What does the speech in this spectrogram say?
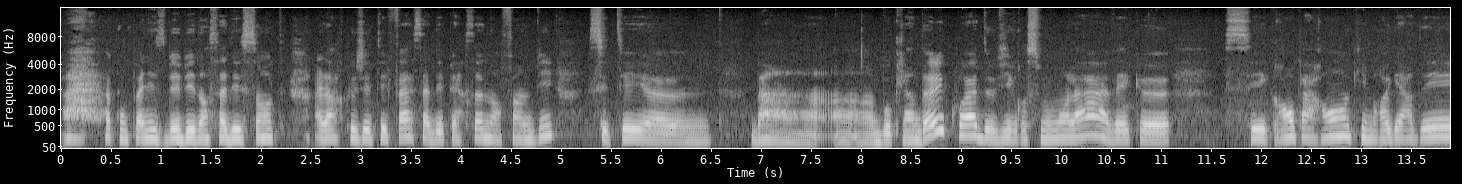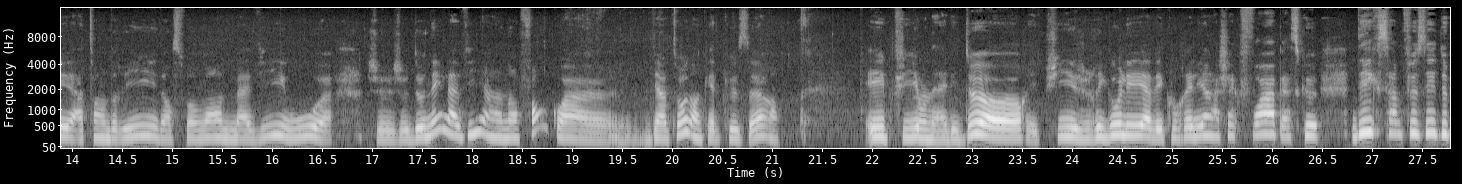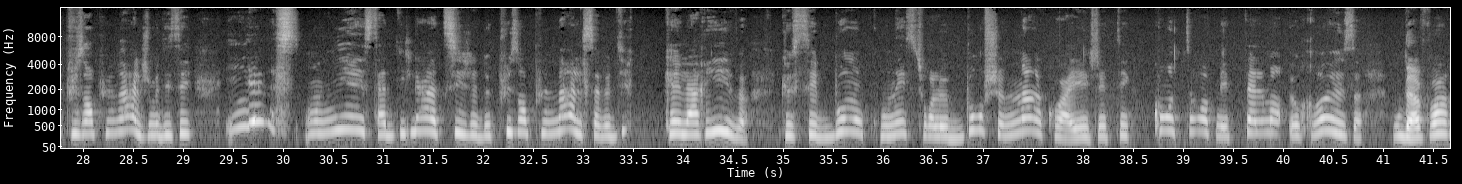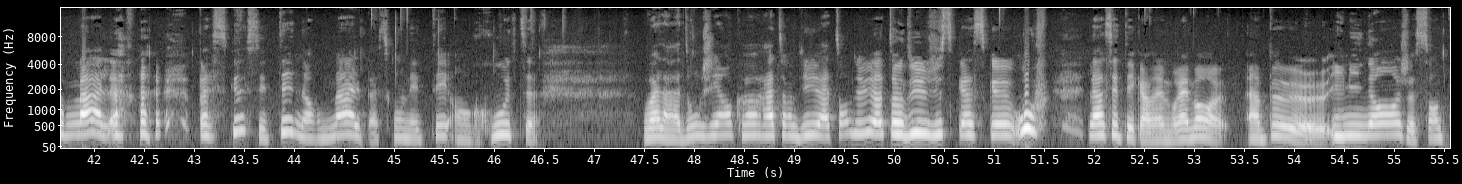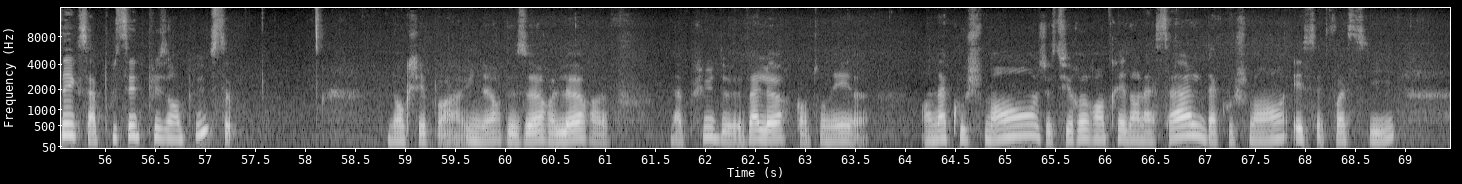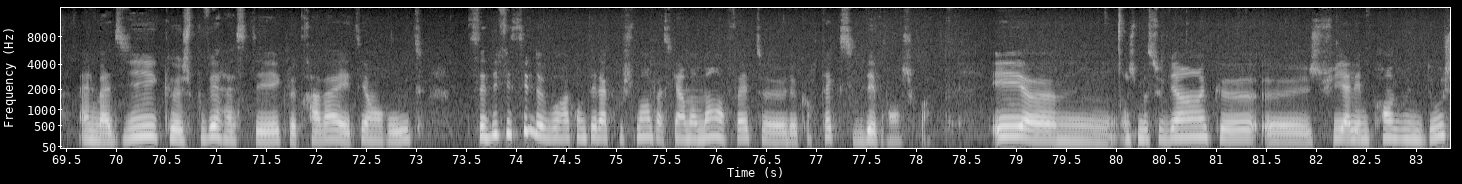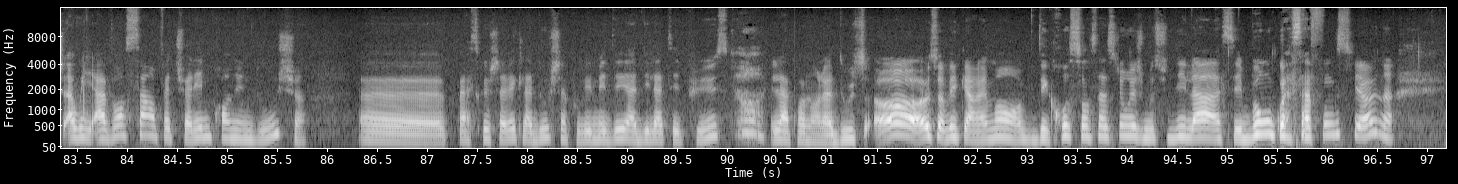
ah, accompagner ce bébé dans sa descente, alors que j'étais face à des personnes en fin de vie, c'était euh, ben, un, beau clin d'œil, quoi, de vivre ce moment-là avec euh, ces grands-parents qui me regardaient attendris dans ce moment de ma vie où euh, je, donnais la vie à un enfant, quoi, bientôt, dans quelques heures. Et puis on est allé dehors, et puis je rigolais avec Aurélien à chaque fois parce que dès que ça me faisait de plus en plus mal, je me disais Yes, on y est, ça là, si j'ai de plus en plus mal, ça veut dire qu'elle arrive, que c'est bon, qu'on est sur le bon chemin, quoi. Et j'étais contente, mais tellement heureuse d'avoir mal, parce que c'était normal, parce qu'on était en route. Voilà, donc j'ai encore attendu, attendu, attendu jusqu'à ce que, ouf, là c'était quand même vraiment euh, un peu euh, imminent, je sentais que ça poussait de plus en plus. Donc je sais pas, une heure, deux heures, l'heure euh, n'a plus de valeur quand on est en accouchement. Je suis re-rentrée dans la salle d'accouchement et cette fois-ci, elle m'a dit que je pouvais rester, que le travail était en route. C'est difficile de vous raconter l'accouchement parce qu'à un moment, en fait, euh, le cortex il débranche, quoi. Et euh, je me souviens que euh, je suis allée me prendre une douche. Ah oui, avant ça, en fait, je suis allée me prendre une douche. Parce que je savais que la douche, ça pouvait m'aider à dilater plus. Oh, et là, pendant la douche, oh, j'avais carrément des grosses sensations et je me suis dit, là, c'est bon, quoi, ça fonctionne.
